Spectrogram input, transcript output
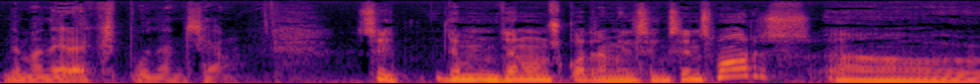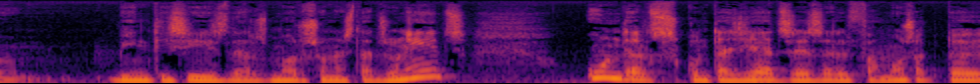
de manera exponencial. Sí, hi ha uns 4.500 morts, eh, 26 dels morts són als Estats Units, un dels contagiats és el famós actor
